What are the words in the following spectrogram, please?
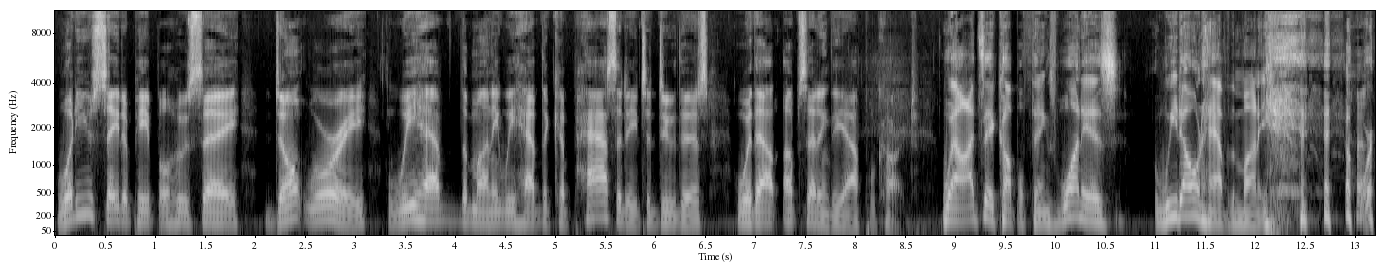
What do you say to people who say, don't worry, we have the money, we have the capacity to do this without upsetting the apple cart? Well, I'd say a couple things. One is we don't have the money. we're,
